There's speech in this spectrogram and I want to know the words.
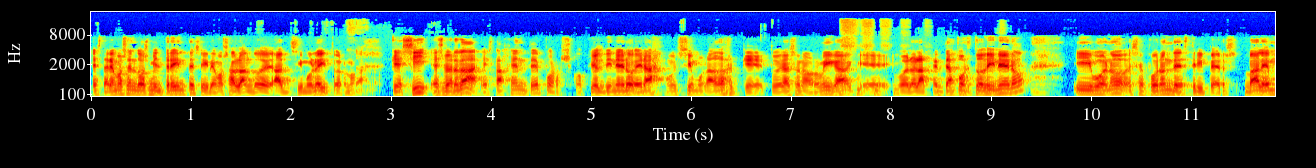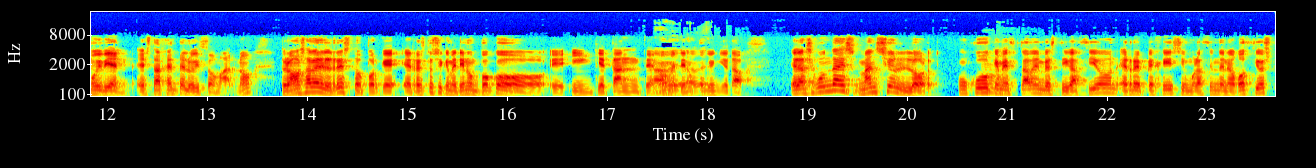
Estaremos en 2030 y seguiremos hablando de Ant Simulator, ¿no? Que sí, es verdad, esta gente pues cogió el dinero, era un simulador que tú eras una hormiga, que bueno, la gente aportó dinero y bueno, se fueron de strippers. Vale, muy bien, esta gente lo hizo mal, ¿no? Pero vamos a ver el resto, porque el resto sí que me tiene un poco eh, inquietante, ¿no? me tiene un poco inquietado. La segunda es Mansion Lord, un juego que mm. mezclaba investigación, RPG y simulación de negocios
